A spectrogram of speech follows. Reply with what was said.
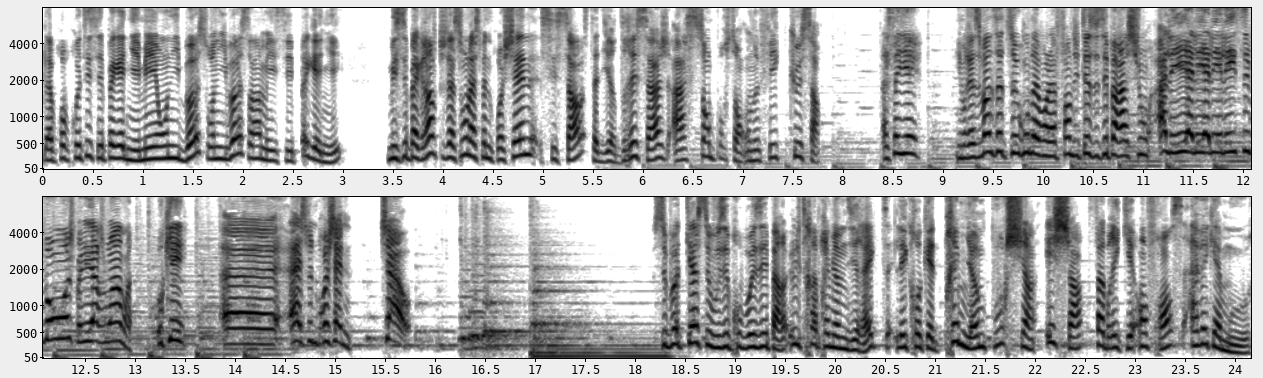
la propreté, c'est pas gagné. Mais on y bosse, on y bosse, hein, mais c'est pas gagné. Mais c'est pas grave, de toute façon, la semaine prochaine, c'est ça, c'est-à-dire dressage à 100%. On ne fait que ça. Ah, ça y est, il me reste 27 secondes avant la fin du test de séparation. Allez, allez, allez, allez, c'est bon, je peux aller la rejoindre. Ok, euh, à la semaine prochaine. Ciao Ce podcast vous est proposé par Ultra Premium Direct, les croquettes premium pour chiens et chats fabriquées en France avec amour.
